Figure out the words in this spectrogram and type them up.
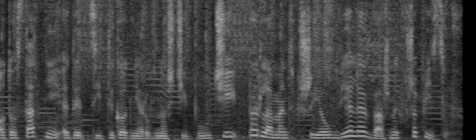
Od ostatniej edycji Tygodnia Równości Płci Parlament przyjął wiele ważnych przepisów.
